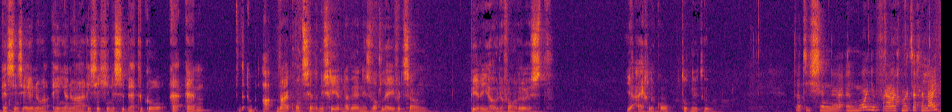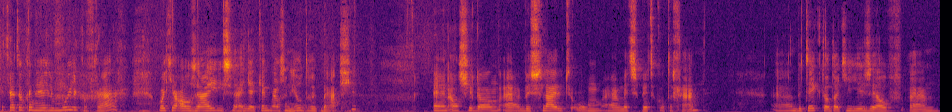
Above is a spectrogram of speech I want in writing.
En sinds 1 januari, zit je in de sabbatical. En ah, waar ik ontzettend nieuwsgierig naar ben, is wat levert zo'n periode van rust je eigenlijk op tot nu toe? Dat is een, eh, een mooie vraag, maar tegelijkertijd ook een hele moeilijke vraag. Wat je al zei, is, uh, jij kent mij als een heel druk baasje. En als je dan uh, besluit om uh, met sabbatical te gaan, betekent dat dat je jezelf um,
